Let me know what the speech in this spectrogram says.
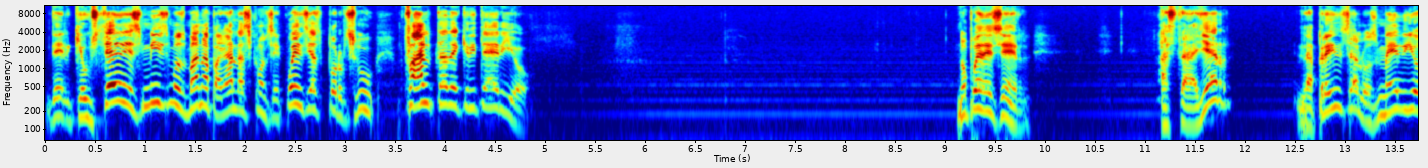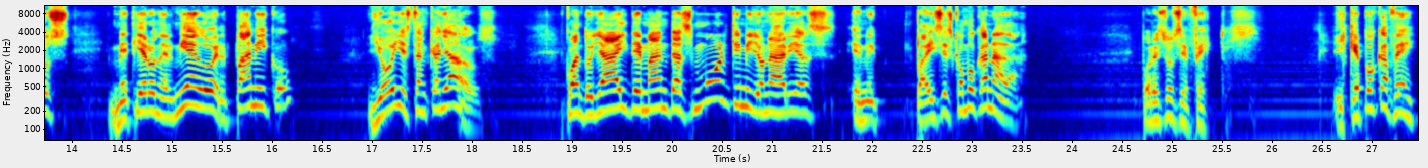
del que ustedes mismos van a pagar las consecuencias por su falta de criterio. No puede ser. Hasta ayer, la prensa, los medios metieron el miedo, el pánico, y hoy están callados. Cuando ya hay demandas multimillonarias en países como Canadá por esos efectos. Y qué poca fe.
